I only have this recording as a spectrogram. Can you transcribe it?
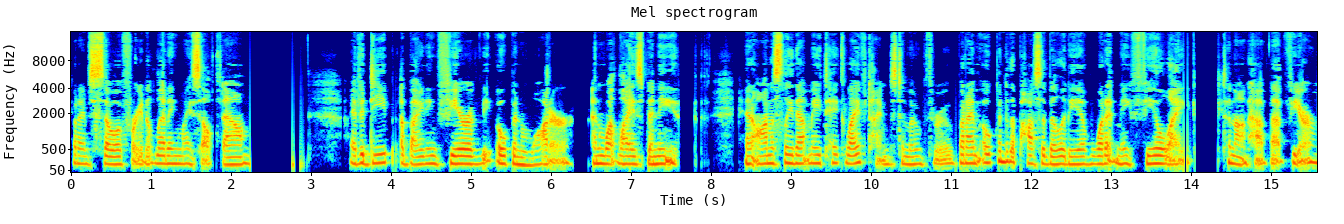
but I'm so afraid of letting myself down. I have a deep, abiding fear of the open water and what lies beneath. And honestly, that may take lifetimes to move through, but I'm open to the possibility of what it may feel like to not have that fear.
